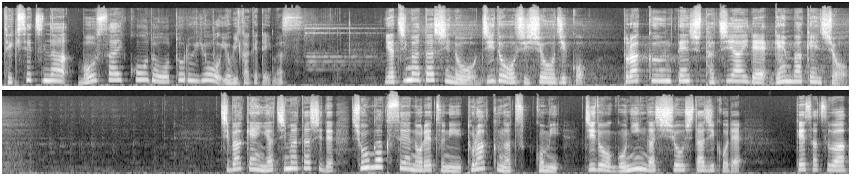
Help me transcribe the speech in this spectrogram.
適切な防災行動をとるよう呼びかけています八街市の児童死傷事故トラック運転手立ち会いで現場検証千葉県八街市で小学生の列にトラックが突っ込み児童5人が死傷した事故で警察は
